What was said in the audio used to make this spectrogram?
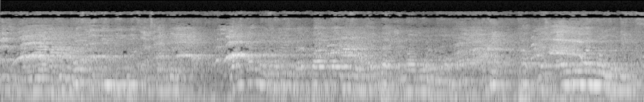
Was that was and everyone know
